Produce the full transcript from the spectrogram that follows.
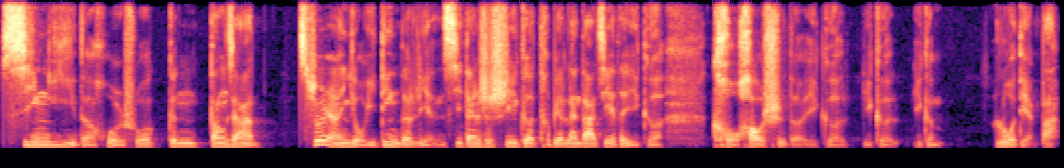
新意的，或者说跟当下虽然有一定的联系，但是是一个特别烂大街的一个口号式的一个一个一个。落点吧，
